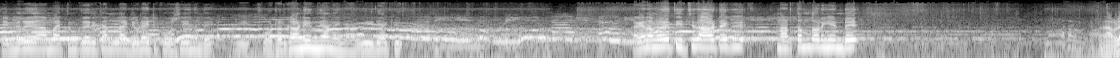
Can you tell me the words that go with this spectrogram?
സെമീർ ആ മരത്തും കയറിയിട്ട് നല്ല അടിപൊളിയായിട്ട് പോസ് ചെയ്യുന്നുണ്ട്. ഫോട്ടോ എടുക്കാൻ വേണ്ടി നിന്നാണ് ഞാൻ വീഡിയോ ആക്കി. അങ്ങനെ നമ്മൾ തിരിച്ച് താഴോട്ടേക്ക് നടത്തം തുടങ്ങിയിട്ടുണ്ട്. നമ്മൾ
